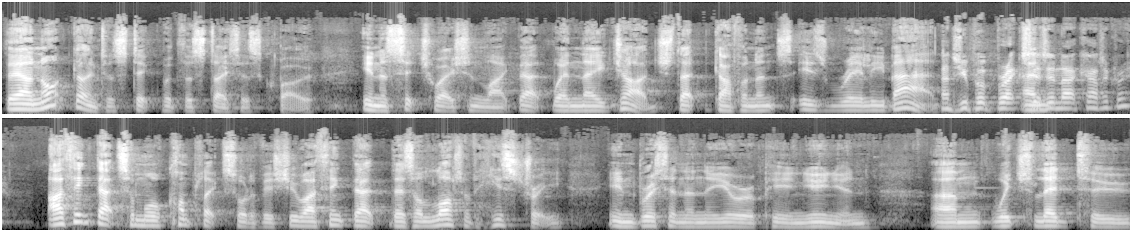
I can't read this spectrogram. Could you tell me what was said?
They are not going to stick with the status quo in a situation like that when they judge that governance is really bad. And do you put Brexit and in that category? I think that's a more complex sort of issue. I think that there's a lot of history in Britain and the European Union um, which led to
